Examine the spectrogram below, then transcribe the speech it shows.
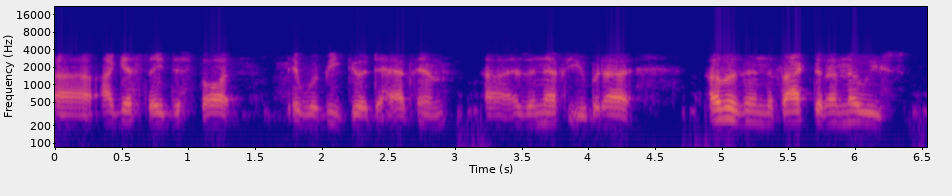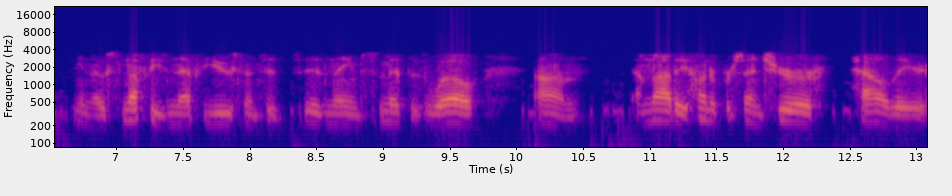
uh, I guess they just thought it would be good to have him uh, as a nephew. But I, other than the fact that I know he's you know Snuffy's nephew since it's his name's Smith as well, um, I'm not a hundred percent sure how they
